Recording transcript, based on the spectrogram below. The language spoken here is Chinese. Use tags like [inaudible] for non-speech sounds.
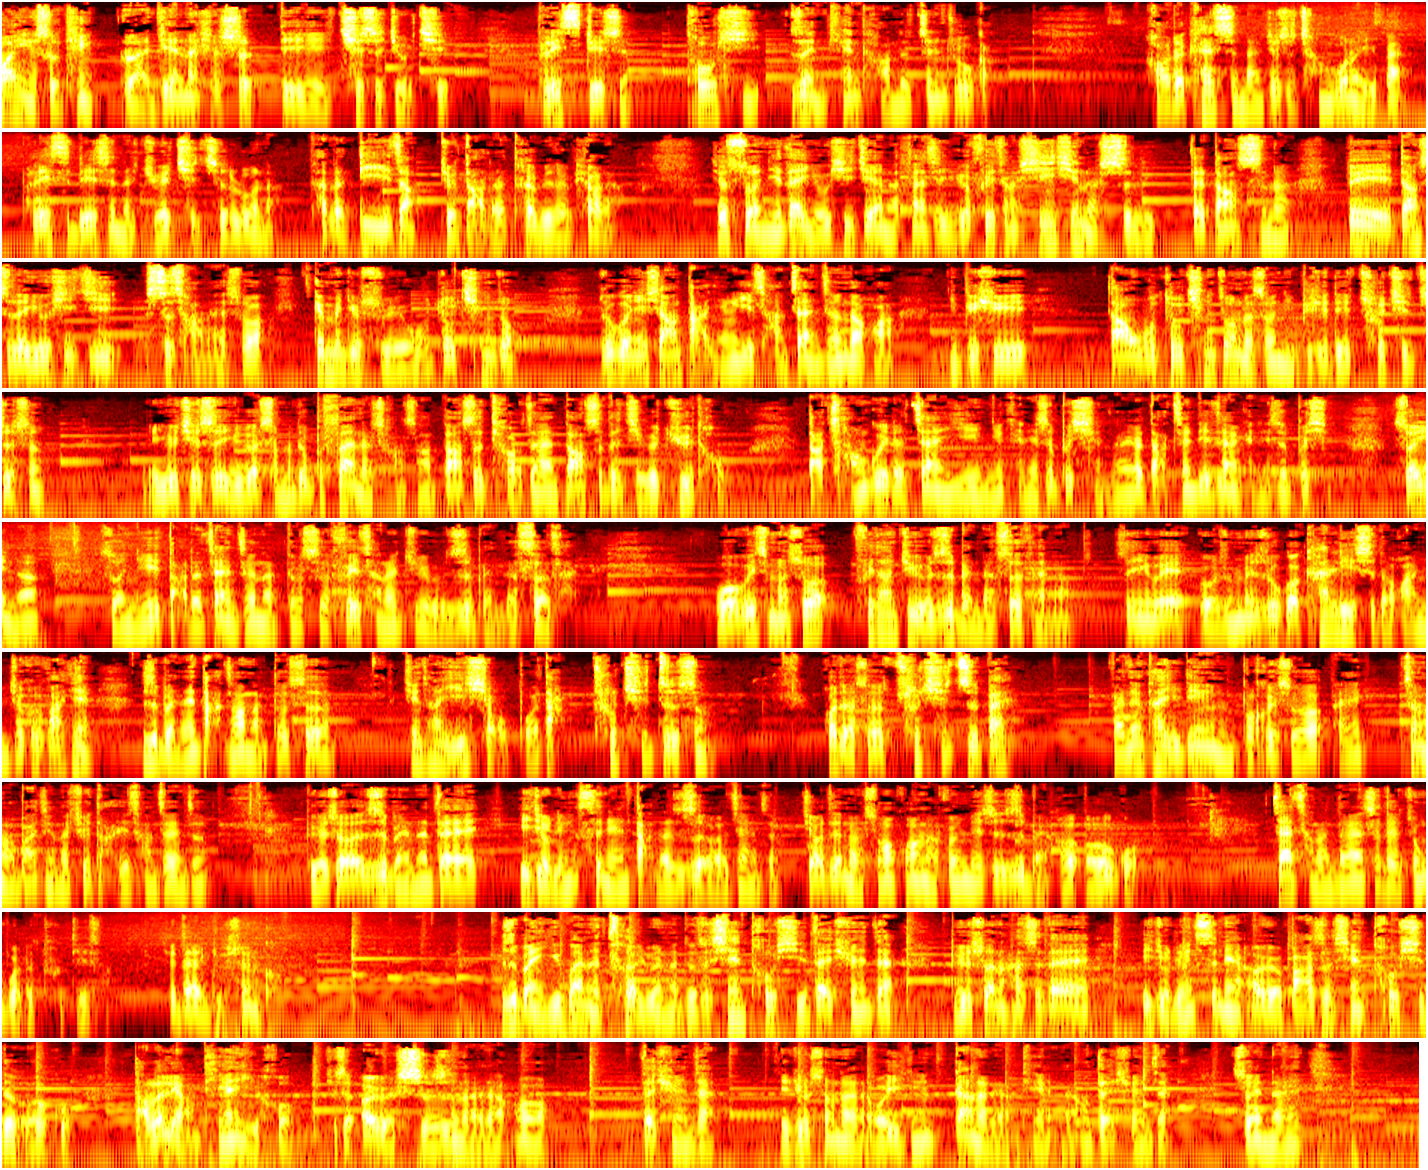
欢迎收听《软件那些事》第七十九期，PlayStation 偷袭任天堂的珍珠港。好的开始呢，就是成功了一半。PlayStation 的崛起之路呢，它的第一仗就打得特别的漂亮。就索尼在游戏界呢，算是一个非常新兴的势力，在当时呢，对当时的游戏机市场来说，根本就属于无足轻重。如果你想打赢一场战争的话，你必须当无足轻重的时候，你必须得出奇制胜。尤其是一个什么都不算的厂商，当时挑战当时的几个巨头，打常规的战役你肯定是不行的，要打阵地战肯定是不行。所以呢，索尼打的战争呢都是非常的具有日本的色彩。我为什么说非常具有日本的色彩呢？是因为我们如果看历史的话，你就会发现日本人打仗呢都是经常以小博大，出奇制胜，或者说出奇制败，反正他一定不会说哎正儿八经的去打一场战争。比如说，日本呢，在一九零四年打的日俄战争，交战的双方呢，分别是日本和俄国，战场呢，当然是在中国的土地上，就在旅顺口。日本一贯的策略呢，都是先偷袭再宣战。比如说呢，还是在一九零四年二月八日先偷袭的俄国，打了两天以后，就是二月十日呢，然后再宣战。也就是说呢，我已经干了两天，然后再宣战。所以呢。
